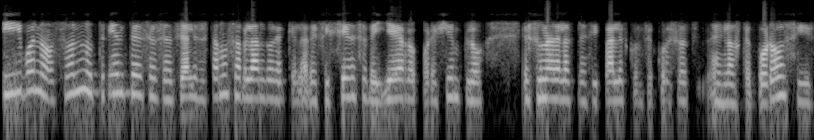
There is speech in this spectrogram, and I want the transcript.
Y bueno, son nutrientes esenciales. Estamos hablando de que la deficiencia de hierro, por ejemplo, es una de las principales consecuencias en la osteoporosis.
